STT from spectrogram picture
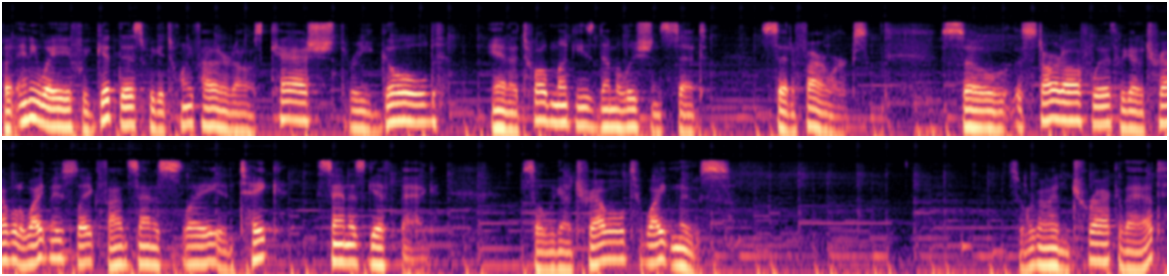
But anyway, if we get this, we get $2,500 cash, 3 gold, and a 12 Monkeys demolition set set of fireworks. So to start off with, we got to travel to White Moose Lake, find Santa's sleigh, and take Santa's gift bag. So we got to travel to White Moose. So we're going to go ahead and track that.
